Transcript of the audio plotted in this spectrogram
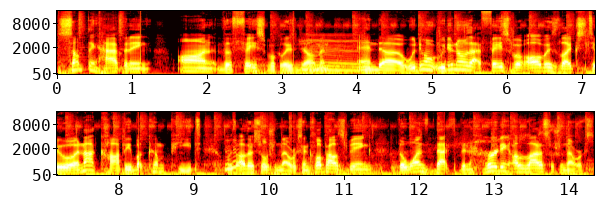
something happening on the Facebook, ladies and gentlemen. And uh, we don't we do know that Facebook always likes to uh, not copy but compete with other social networks, and Clubhouse being the ones that's been hurting a lot of social networks.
